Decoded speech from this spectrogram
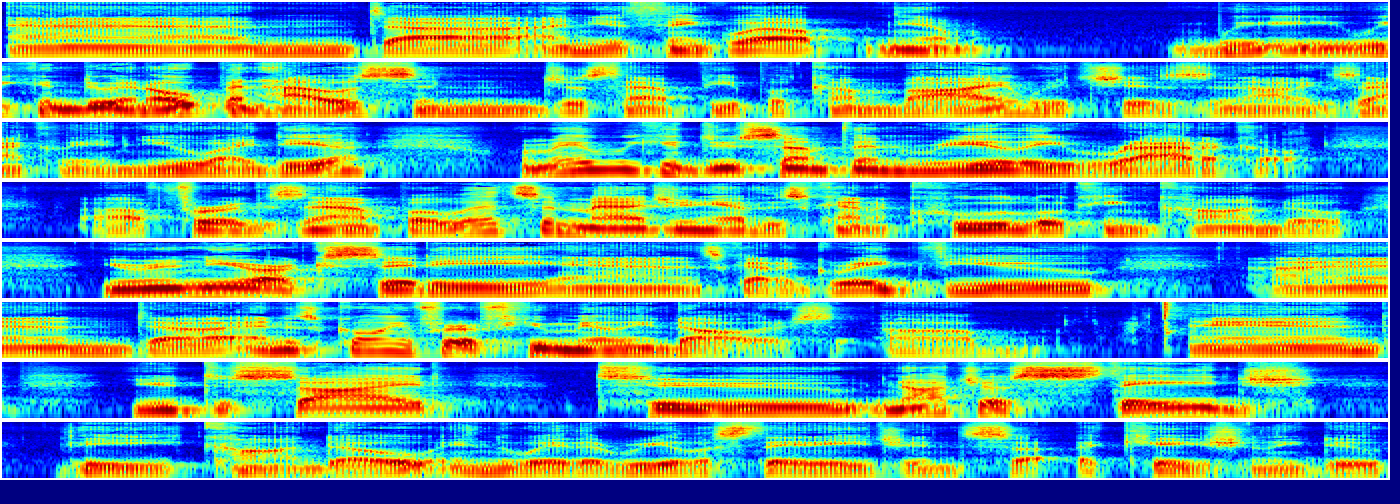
and uh, and you think, well, you know, we, we can do an open house and just have people come by, which is not exactly a new idea. Or maybe we could do something really radical. Uh, for example, let's imagine you have this kind of cool looking condo. You're in New York City and it's got a great view and, uh, and it's going for a few million dollars. Uh, and you decide to not just stage the condo in the way that real estate agents occasionally do,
